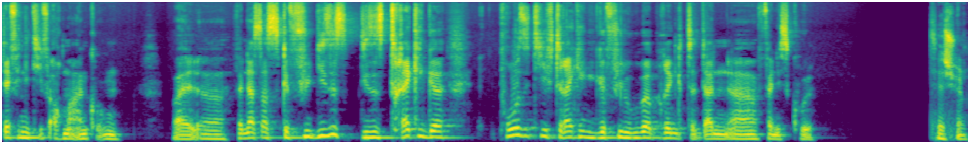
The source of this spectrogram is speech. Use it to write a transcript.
definitiv auch mal angucken. Weil äh, wenn das das Gefühl, dieses, dieses dreckige, positiv dreckige Gefühle rüberbringt, dann äh, fände ich es cool. Sehr schön.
